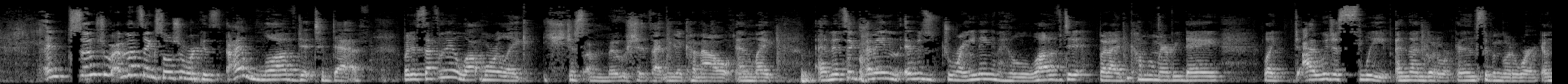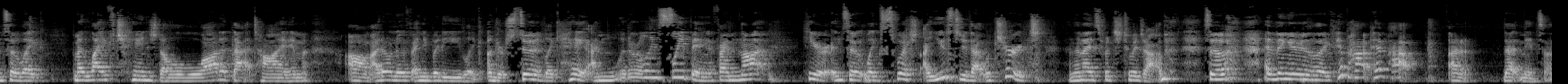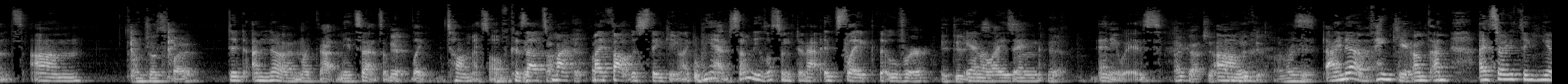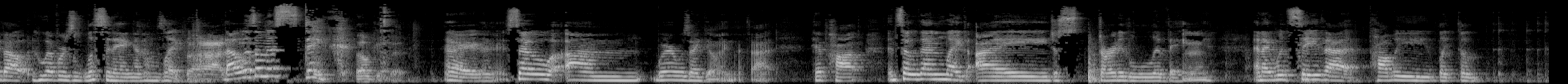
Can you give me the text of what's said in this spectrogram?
and social. I'm not saying social work is. I loved it to death, but it's definitely a lot more like just emotions that need to come out and like. And it's I mean, it was draining, and I loved it. But I'd come home every day. Like I would just sleep and then go to work and then sleep and go to work. And so like my life changed a lot at that time. Um, I don't know if anybody like understood. Like, hey, I'm literally sleeping if I'm not here. And so like switched. I used to do that with church, and then I switched to a job. So I think it was like hip hop, hip hop. I don't. That made sense. Um, Don't justify it. did I'm no, I'm like that made sense. I'm Yeah. like telling myself because that's my my thought was thinking like, man, somebody listening to that. It's like the over analyzing. Yeah. Anyways, I got you. I'm Um, with you. I'm right here. I know. Thank you. I'm, I'm, I started thinking about whoever's listening, and I was like, Ah, that was a mistake. They'll get it. All right. all right. So, um, where was I going with that? Hip hop. And so then, like, I just started living, and I would say that probably like the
